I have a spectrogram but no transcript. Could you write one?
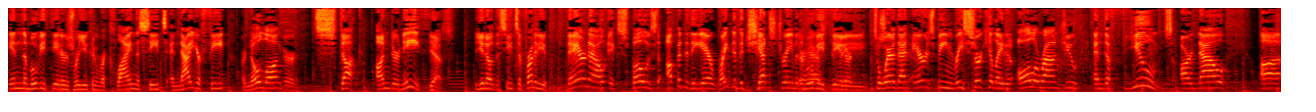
in the movie theaters where you can recline the seats and now your feet are no longer stuck underneath. Yes. You know, the seats in front of you. They are now exposed up into the air, right into the jet stream of the movie has to theater be- to where that air is being recirculated all around you and the fumes are now uh,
